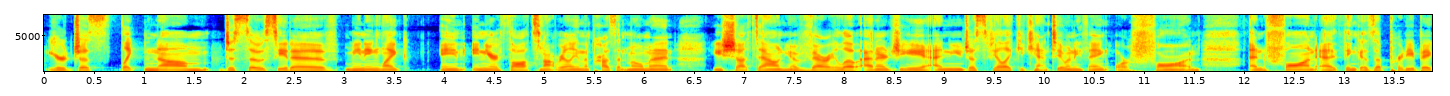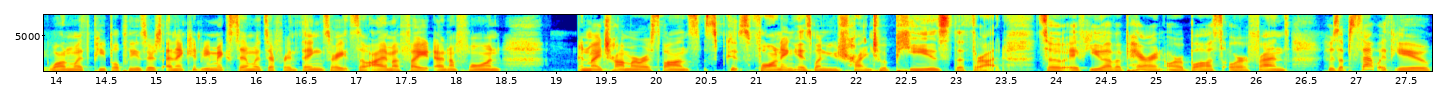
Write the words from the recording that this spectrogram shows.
you're just like numb, dissociative, meaning like in, in your thoughts, not really in the present moment. You shut down, you have very low energy, and you just feel like you can't do anything, or fawn. And fawn, I think, is a pretty big one with people pleasers, and it can be mixed in with different things, right? So I'm a fight and a fawn in my trauma response because fawning is when you're trying to appease the threat. So if you have a parent or a boss or a friend who's upset with you,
